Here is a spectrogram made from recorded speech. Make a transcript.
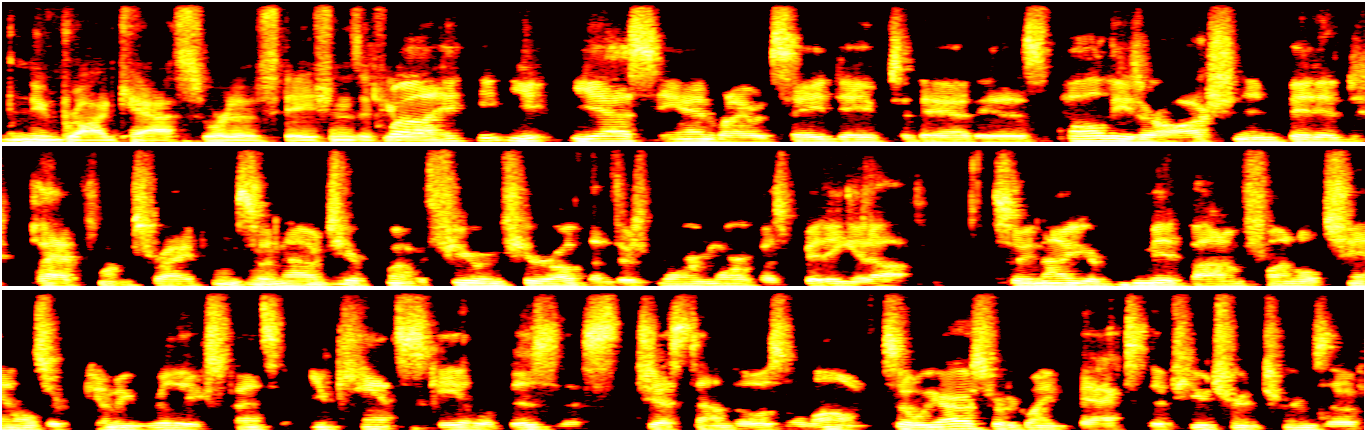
new broadcast sort of stations, if you well, will. Y- yes, and what I would say, Dave, to that is all these are auction and bidded platforms, right? Mm-hmm, and so now, mm-hmm. to your point, with fewer and fewer of them, there's more and more of us bidding it up. So now your mid bottom funnel channels are becoming really expensive. You can't scale a business just on those alone. So we are sort of going back to the future in terms of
